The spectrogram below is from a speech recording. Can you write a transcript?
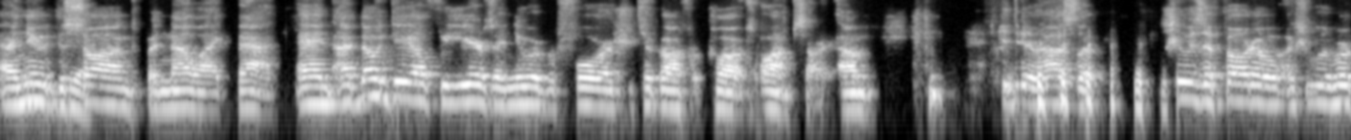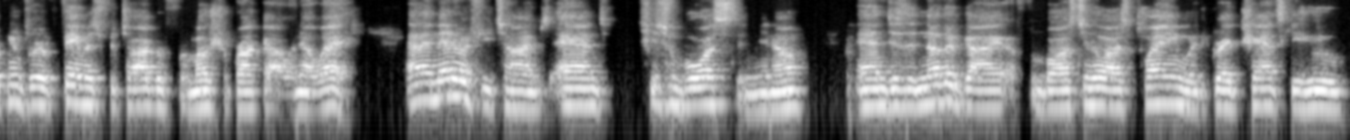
and I knew the Yeah. songs, but not like that. And I've known Dale for years. I knew her before she took off her clothes. Oh, I'm sorry. Um, she did her house look. she was a photo. She was working for a famous photographer, Moshe Brakha, in L.A. And I met her a few times. And she's from Boston, you know. And there's another guy from Boston who I was playing with, Greg Chansky, who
